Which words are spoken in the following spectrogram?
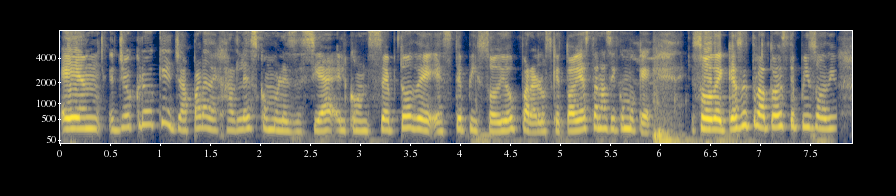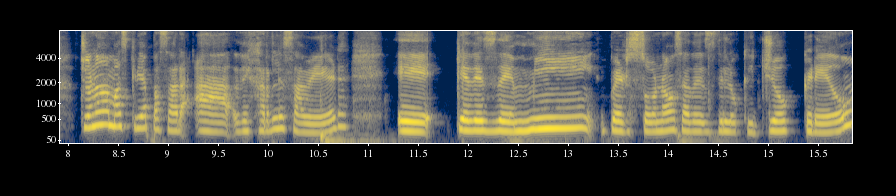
em, yo creo que ya para dejarles, como les decía, el concepto de este episodio, para los que todavía están así como que, ¿so ¿de qué se trató este episodio? Yo nada más quería pasar a dejarles saber eh, que desde mi persona, o sea, desde lo que yo creo,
